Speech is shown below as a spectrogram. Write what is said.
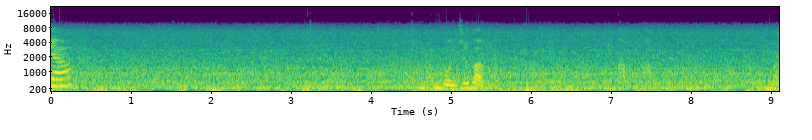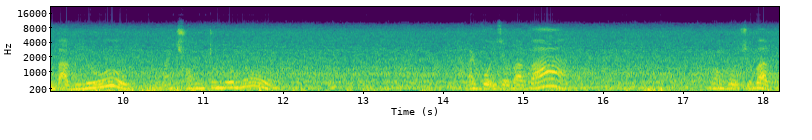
মজা বলছো বাবু। আমার বাবলু, আমার ছন্টু বলু। আমার বলছো বাবা। আমার বলছো বাবা।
